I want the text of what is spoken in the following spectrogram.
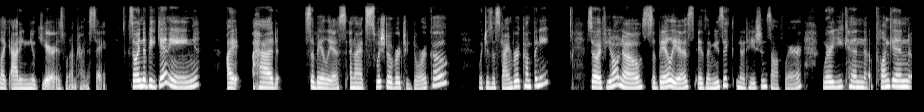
like adding new gear, is what I'm trying to say. So, in the beginning, I had Sibelius and I had switched over to Dorico, which is a Steinberg company. So, if you don't know, Sibelius is a music notation software where you can plug in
